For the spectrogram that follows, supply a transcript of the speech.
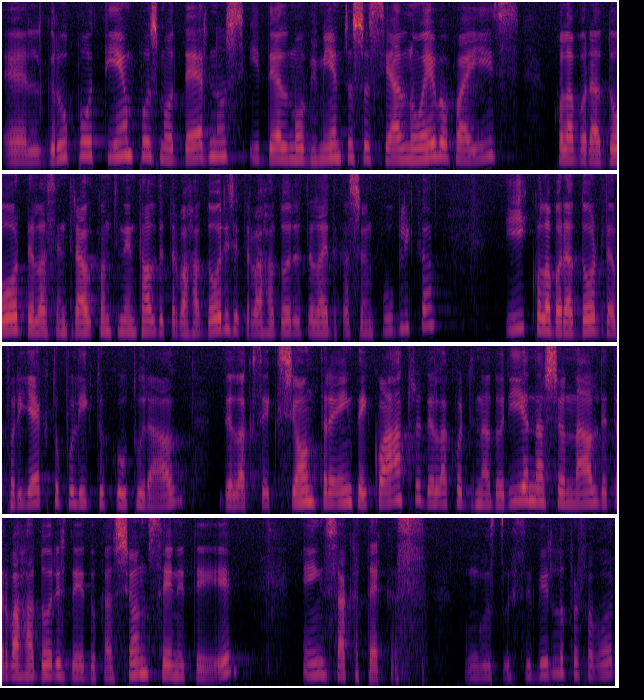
o grupo Tempos Modernos e do Movimento Social Novo País, colaborador da Central Continental de Trabalhadores e Trabalhadoras da Educação Pública e colaborador do projeto político-cultural da secção 34 da Coordenadoria Nacional de Trabalhadores de Educação, CNTE, em Zacatecas. Um gosto recebê-lo, por favor.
